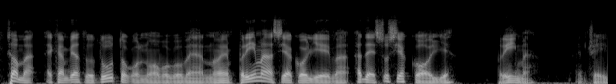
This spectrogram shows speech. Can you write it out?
Insomma, è cambiato tutto col nuovo governo. Eh. Prima si accoglieva, adesso si accoglie. Prima. Cioè,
